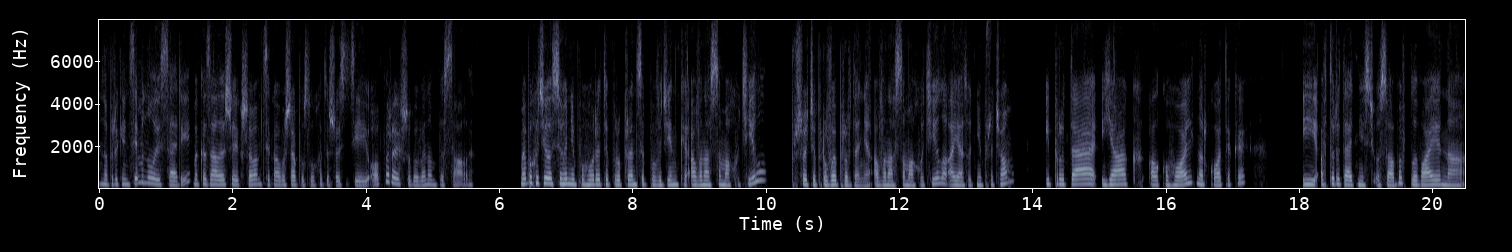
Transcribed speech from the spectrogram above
Наприкінці минулої серії ми казали, що якщо вам цікаво ще послухати щось з цієї опери, щоб ви нам писали. Ми би хотіли сьогодні поговорити про принцип поведінки, а вона сама хотіла, швидше про виправдання, а вона сама хотіла, а я тут ні при чому. І про те, як алкоголь, наркотики і авторитетність особи впливає на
